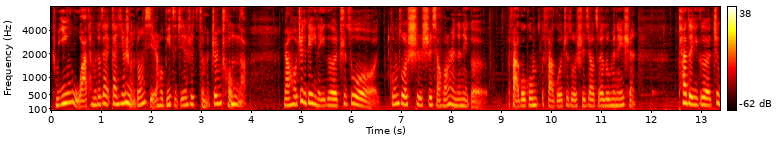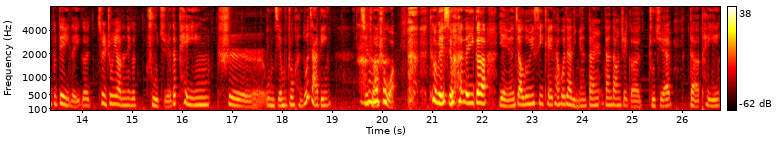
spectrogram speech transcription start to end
什么鹦鹉啊，它们都在干些什么东西，然后彼此之间是怎么争宠的。然后这个电影的一个制作工作室是小黄人的那个法国工法国制作室叫做 Illumination，它的一个这部电影的一个最重要的那个主角的配音是我们节目中很多嘉宾，其实主要是我 特别喜欢的一个演员叫 Louis C K，他会在里面担担当这个主角的配音，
